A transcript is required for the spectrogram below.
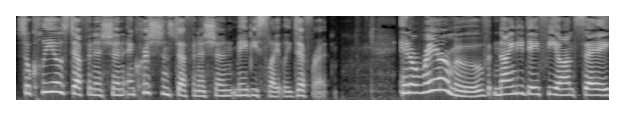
So Cleo's definition and Christian's definition may be slightly different. In a rare move, 90 Day Fiancé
